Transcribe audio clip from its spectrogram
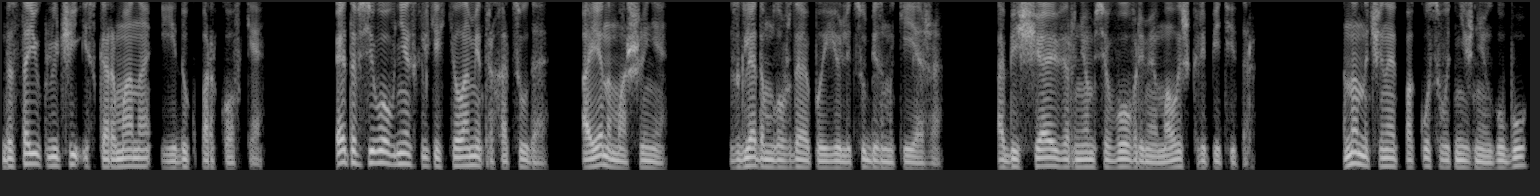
Достаю ключи из кармана и иду к парковке. Это всего в нескольких километрах отсюда, а я на машине. Взглядом блуждаю по ее лицу без макияжа. Обещаю, вернемся вовремя, малышка-репетитор. Она начинает покусывать нижнюю губу,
